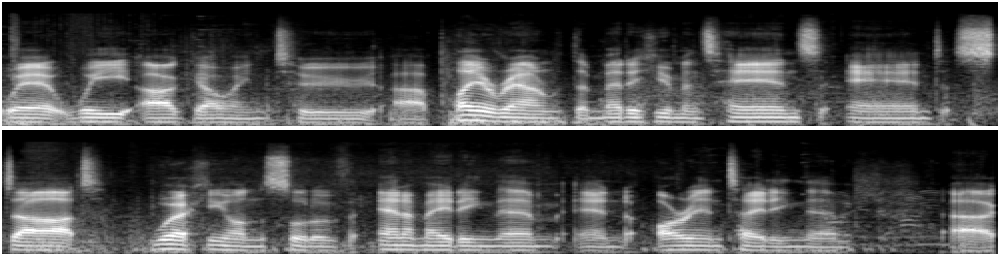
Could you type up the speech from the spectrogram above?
where we are going to uh, play around with the metahumans hands and start working on sort of animating them and orientating them uh,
